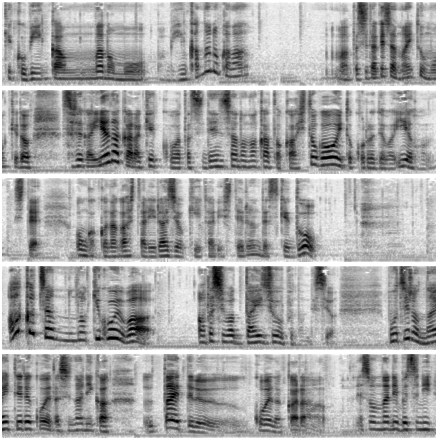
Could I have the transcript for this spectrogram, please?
結構敏感なのも、まあ、敏感なのかな？まあ私だけじゃないと思うけどそれが嫌だから結構私電車の中とか人が多いところではイヤホンして音楽流したりラジオ聴いたりしてるんですけどちゃんの泣き声は私は大丈夫なんですよ。もちろん泣いてる声だし何か訴えてる声だからそんなに別に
